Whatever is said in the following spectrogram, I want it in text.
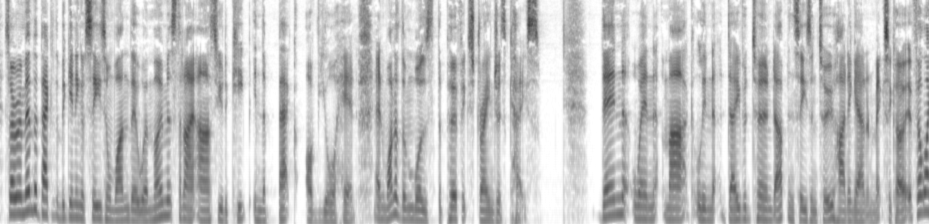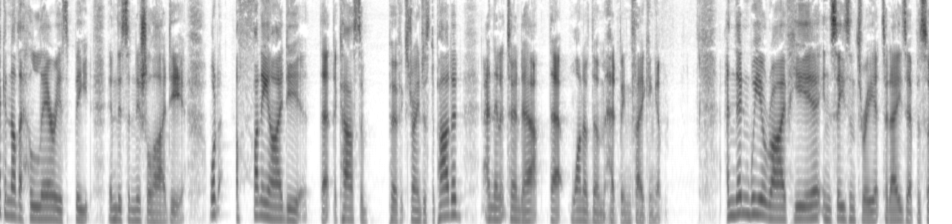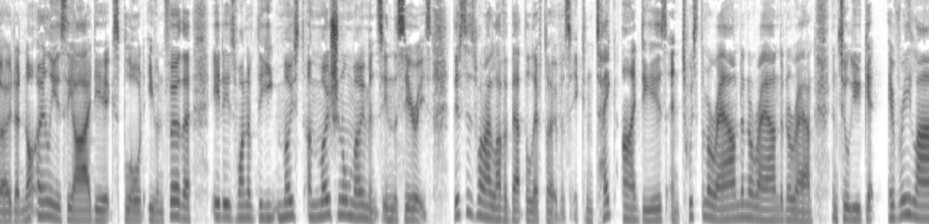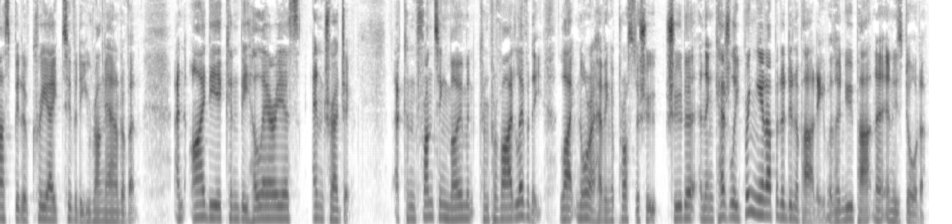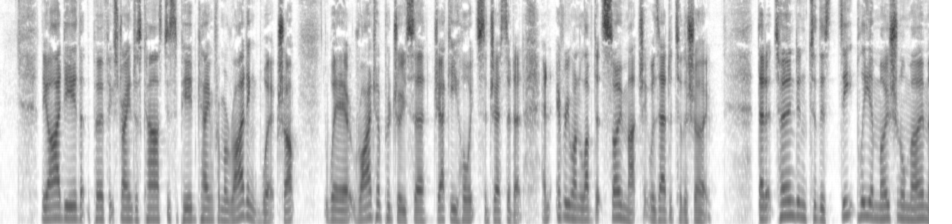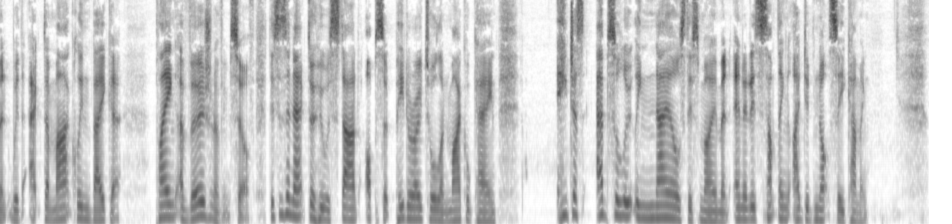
So remember back at the beginning of season one, there were moments that I asked you to keep in the back of your head, and one of them was the perfect strangers case. Then, when Mark Lynn David turned up in season two, hiding out in Mexico, it felt like another hilarious beat in this initial idea. What a funny idea that the cast of Perfect Strangers departed, and then it turned out that one of them had been faking it. And then we arrive here in season three at today's episode, and not only is the idea explored even further, it is one of the most emotional moments in the series. This is what I love about The Leftovers. It can take ideas and twist them around and around and around until you get every last bit of creativity wrung out of it. An idea can be hilarious and tragic a confronting moment can provide levity, like Nora having a prostitute shooter and then casually bringing it up at a dinner party with her new partner and his daughter. The idea that the Perfect Strangers cast disappeared came from a writing workshop where writer producer Jackie Hoyt suggested it, and everyone loved it so much it was added to the show. That it turned into this deeply emotional moment with actor Mark Linn-Baker playing a version of himself. This is an actor who was starred opposite Peter O'Toole and Michael Caine he just absolutely nails this moment, and it is something I did not see coming.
